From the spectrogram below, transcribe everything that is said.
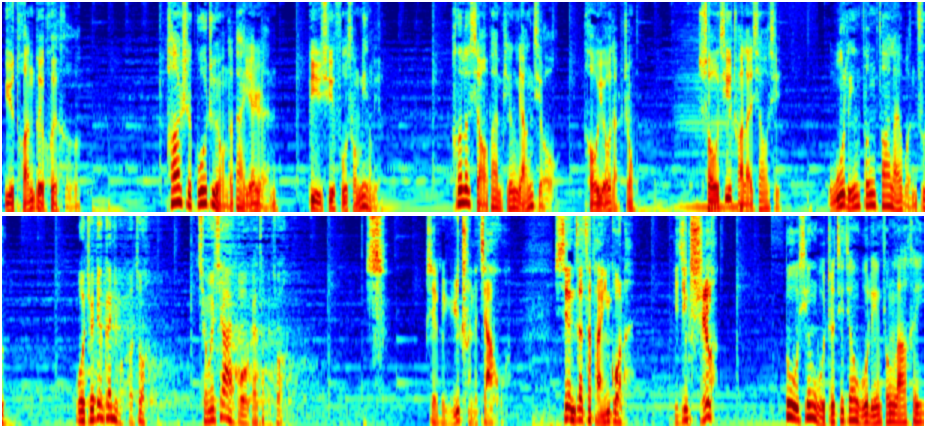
与团队会合。他是郭志勇的代言人，必须服从命令。喝了小半瓶洋酒，头有点重。手机传来消息，吴林峰发来文字：“我决定跟你们合作，请问下一步该怎么做？”切，这个愚蠢的家伙，现在才反应过来，已经迟了。杜兴武直接将吴林峰拉黑，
